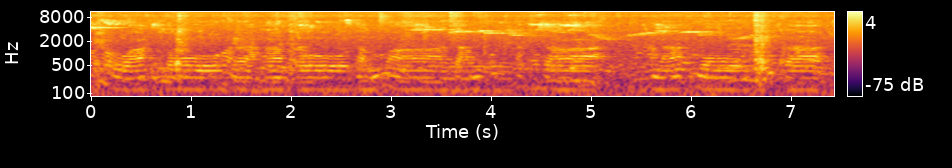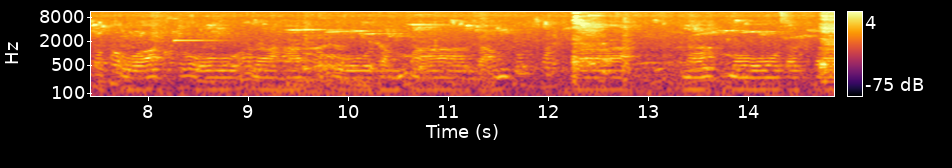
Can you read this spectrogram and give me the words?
ภะคะวะโตอะระหะโตสัมมาสัมพุทธัสสะนะโมตัสสะภะคะวะโตอะระหะโตสัมมาสัมพุทธัสสะนะโมตัสสะ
